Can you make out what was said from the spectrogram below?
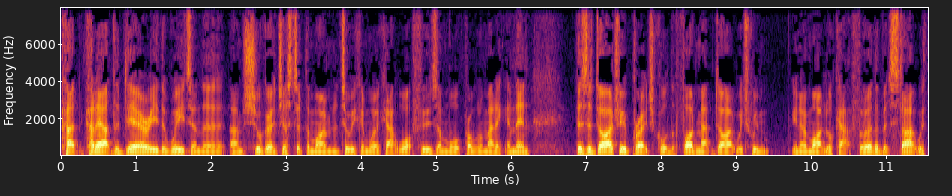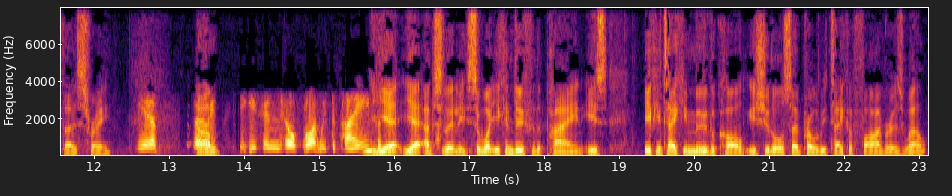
cut cut out the dairy, the wheat, and the um, sugar just at the moment until we can work out what foods are more problematic. And then there's a dietary approach called the FODMAP diet, which we you know might look at further, but start with those three. Yeah. So, Um, is there anything you can help, like with the pain? Yeah, yeah, absolutely. So what you can do for the pain is, if you're taking Movicol, you should also probably take a fibre as well.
